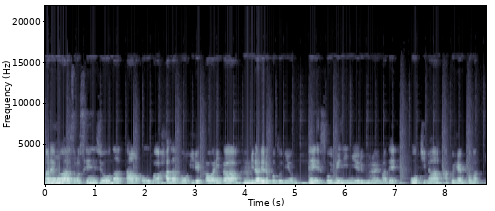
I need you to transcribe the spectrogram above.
あれは、その正常なターンオーバー、肌の入れ替わりがうん乱れることによって、そういう目に見えるぐらいまで大きな核片となって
